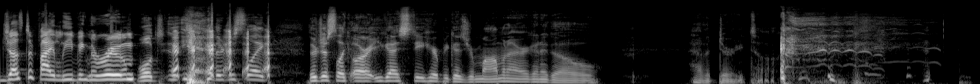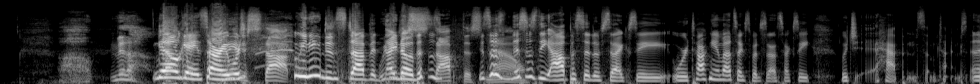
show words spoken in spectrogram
justify leaving the room. well, yeah, they're just like, they're just like, "All right, you guys stay here because your mom and I are gonna go have a dirty talk." oh, Mila, Yeah, okay, sorry. we to stop. we need to stop it. I know this stop is this This now. is this is the opposite of sexy. We're talking about sex, but it's not sexy, which happens sometimes. And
